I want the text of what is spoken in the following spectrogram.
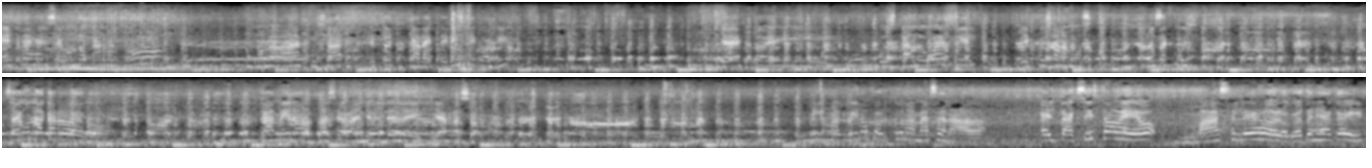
este es el segundo carro rojo. No me van a escuchar. Esto es característico aquí. Ya estoy buscando Westfield y escuchan la música. No se escucha. Ni Malvino Fortuna me hace nada. El taxista me llevó más lejos de lo que yo tenía que ir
